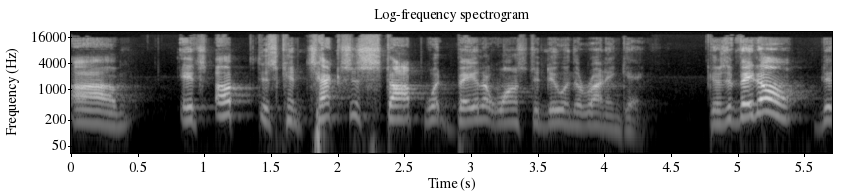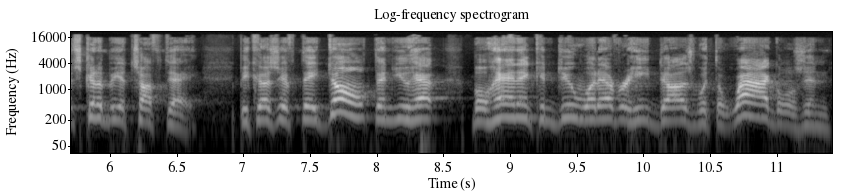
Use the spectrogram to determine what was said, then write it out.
Um, it's up. This can Texas stop what Baylor wants to do in the running game? Because if they don't, it's going to be a tough day. Because if they don't, then you have Bohanon can do whatever he does with the waggles and,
